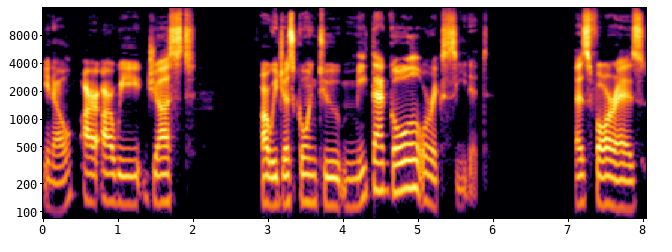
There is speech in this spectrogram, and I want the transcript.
You know, are are we just are we just going to meet that goal or exceed it? As far as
